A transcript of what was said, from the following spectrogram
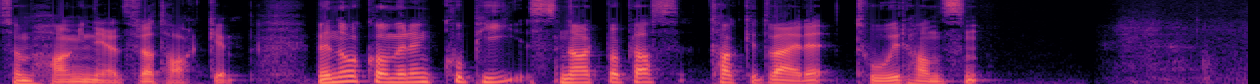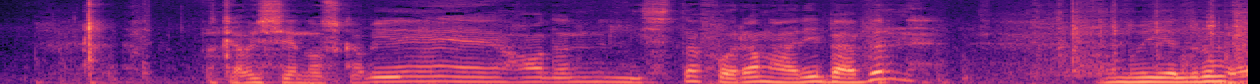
som hang ned fra taket. Men nå kommer en kopi snart på plass, takket være Thor Hansen. Skal vi se, Nå skal vi ha den lista foran her i baugen. Og Nå gjelder det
